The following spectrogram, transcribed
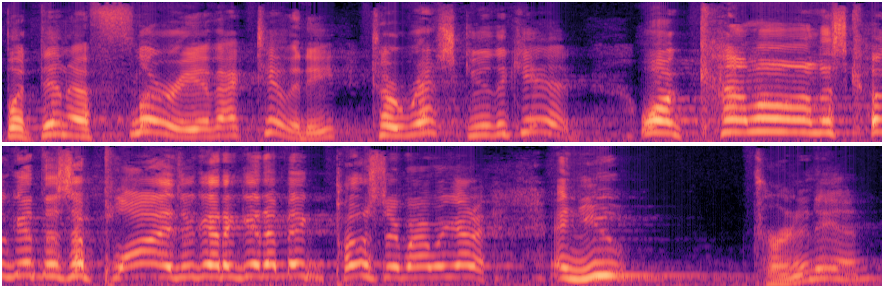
but then a flurry of activity to rescue the kid. Well, come on, let's go get the supplies. We got to get a big poster bar. We got to, and you turn it in,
